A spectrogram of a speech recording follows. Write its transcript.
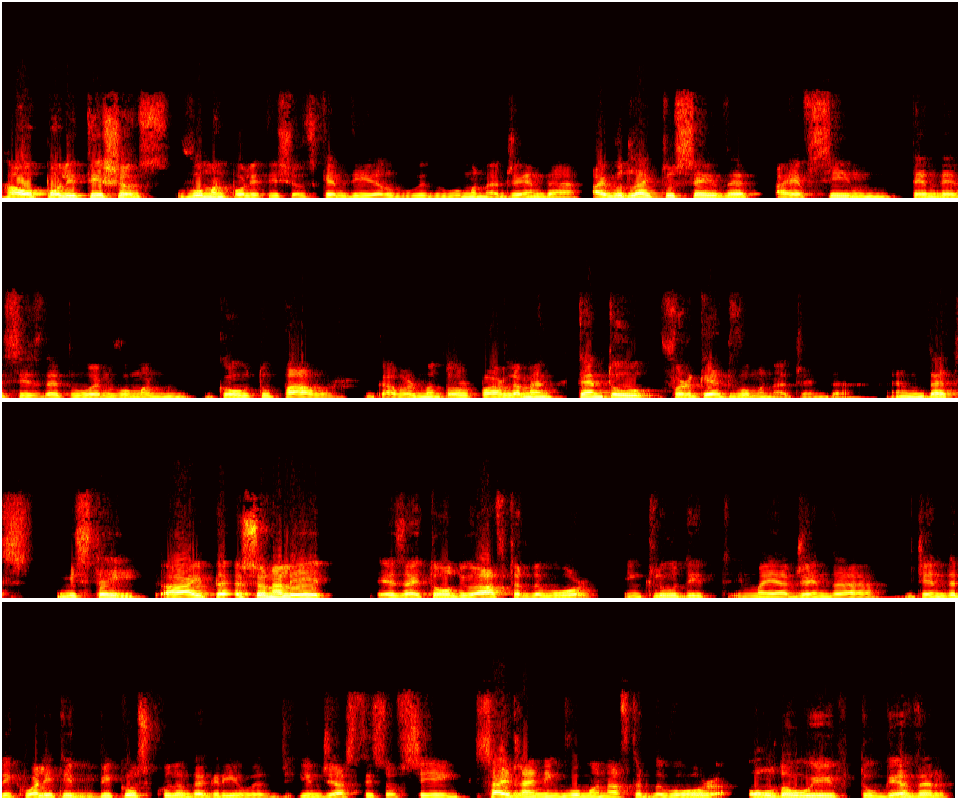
how politicians, women politicians can deal with women agenda, I would like to say that I have seen tendencies that when women go to power, government or parliament, tend to forget women agenda. And that's mistake. I personally, as I told you after the war, included in my agenda gender equality because couldn't agree with injustice of seeing sidelining women after the war although we together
